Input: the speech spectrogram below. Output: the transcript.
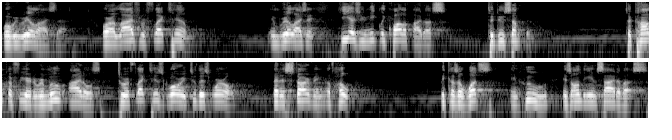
where we realize that, or our lives reflect Him, and realize that He has uniquely qualified us to do something to conquer fear, to remove idols, to reflect His glory to this world that is starving of hope because of what's and who is on the inside of us.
